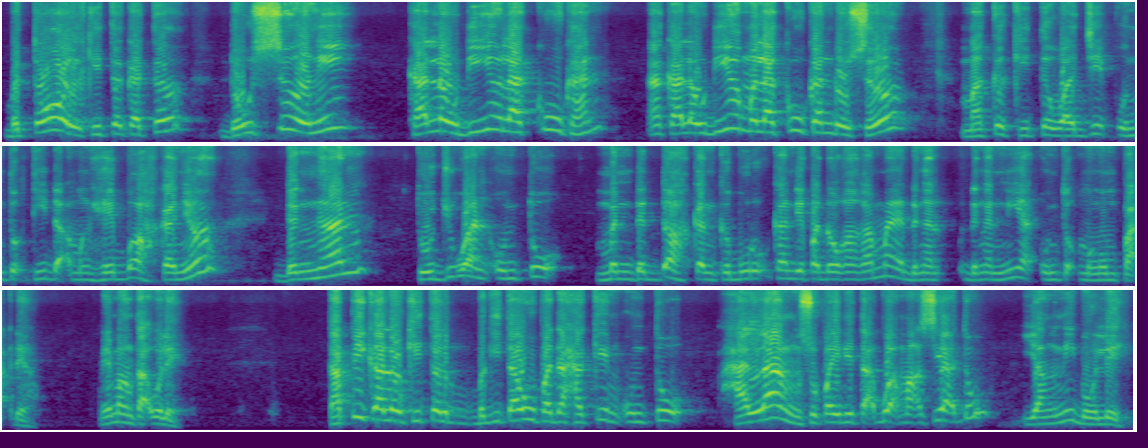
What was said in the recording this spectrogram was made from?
Betul kita kata dosa ni kalau dia lakukan, ha, kalau dia melakukan dosa, maka kita wajib untuk tidak menghebahkannya dengan tujuan untuk mendedahkan keburukan dia pada orang ramai dengan dengan niat untuk mengumpat dia. Memang tak boleh. Tapi kalau kita beritahu pada hakim untuk halang supaya dia tak buat maksiat tu, yang ni boleh.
